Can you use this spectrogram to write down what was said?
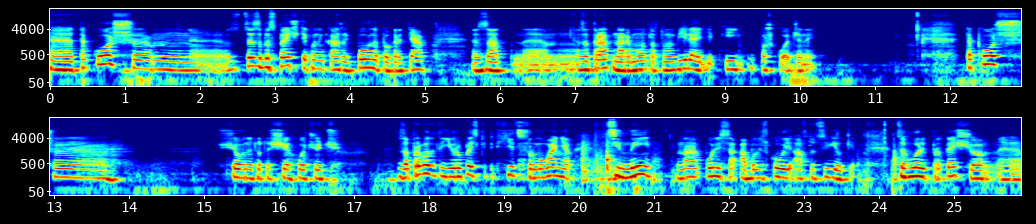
Е, Також ем, це забезпечить, як вони кажуть, повне покриття ем, затрат на ремонт автомобіля, який пошкоджений. Також, е, що вони тут ще хочуть запровадити європейський підхід з формування ціни на поліса обов'язкової автоцивілки. Це говорить про те, що е,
